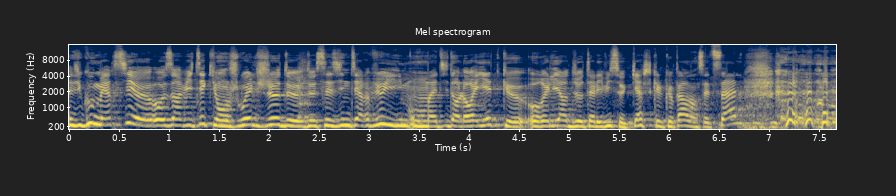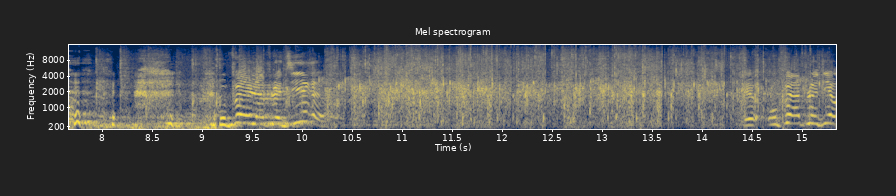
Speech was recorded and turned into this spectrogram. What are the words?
Du coup, merci euh, aux invités qui ont joué le jeu de, ces interviews. On m'a dit dans l'oreillette que Aurélien Diotalevi se cache quelque part dans cette salle. on peut l'applaudir. Et On peut applaudir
